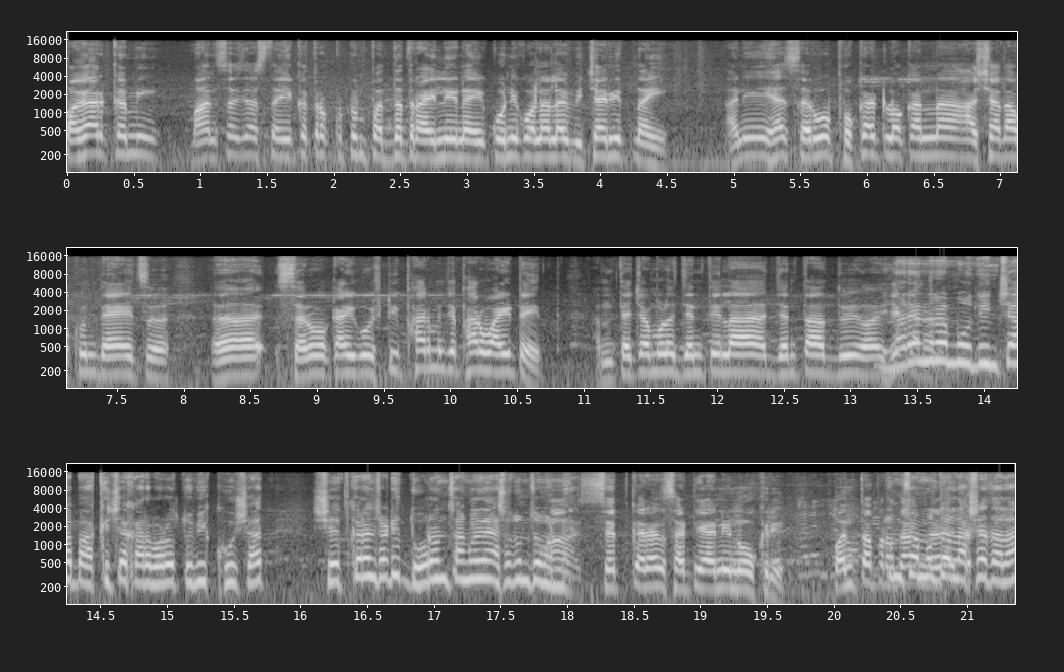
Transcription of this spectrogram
पगार कमी माणसं जास्त एकत्र कुटुंब पद्धत राहिली नाही कोणी कोणाला विचारित नाही. आणि ह्या सर्व फुकट लोकांना आशा दाखवून द्यायचं सर्व काही गोष्टी फार म्हणजे फार वाईट आहेत. आणि त्याच्यामुळं जनतेला जनता दु- नरेंद्र मोदींच्या बाकीच्या कारभारावर तुम्ही खुश आहात? शेतकऱ्यांसाठी धोरण चांगलं नाही असं तुमचं म्हणणं हा, आहे. शेतकऱ्यांसाठी आणि नोकरी. तुमचा मुद्दा पंतप्रधान लक्षात आला?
